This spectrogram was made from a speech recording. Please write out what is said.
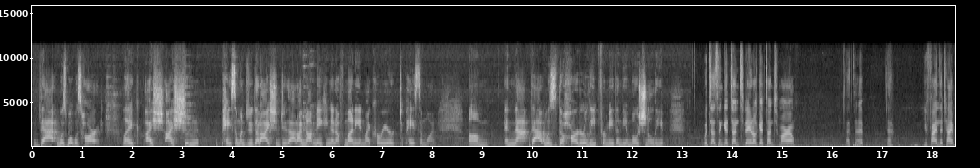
that was what was hard. Like, I, sh I shouldn't pay someone to do that, I should do that. I'm not making enough money in my career to pay someone. Um, and that, that was the harder leap for me than the emotional leap. What doesn't get done today, it'll get done tomorrow. That's it. Yeah, you find the time.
